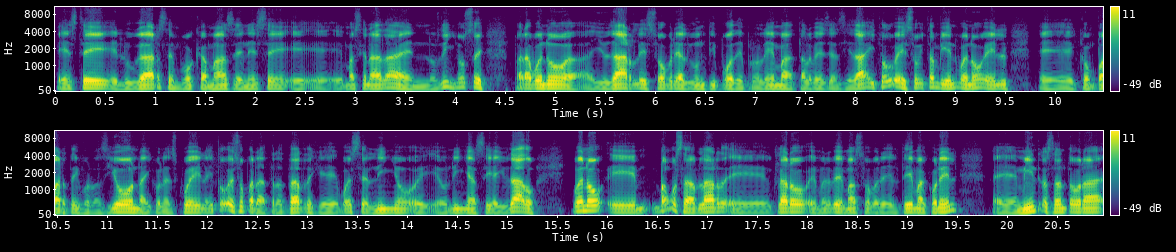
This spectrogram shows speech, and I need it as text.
este lugar se enfoca más en ese, eh, eh, más que nada en los niños, eh, para, bueno, ayudarles sobre algún tipo de problema, tal vez de ansiedad y todo eso. Y también, bueno, él comparte información ahí con la escuela y todo eso para tratar de que, pues, el niño o niña sea ayudado. Bueno, vamos a hablar, claro, en breve más sobre el tema con él. mientras tanto, ahora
